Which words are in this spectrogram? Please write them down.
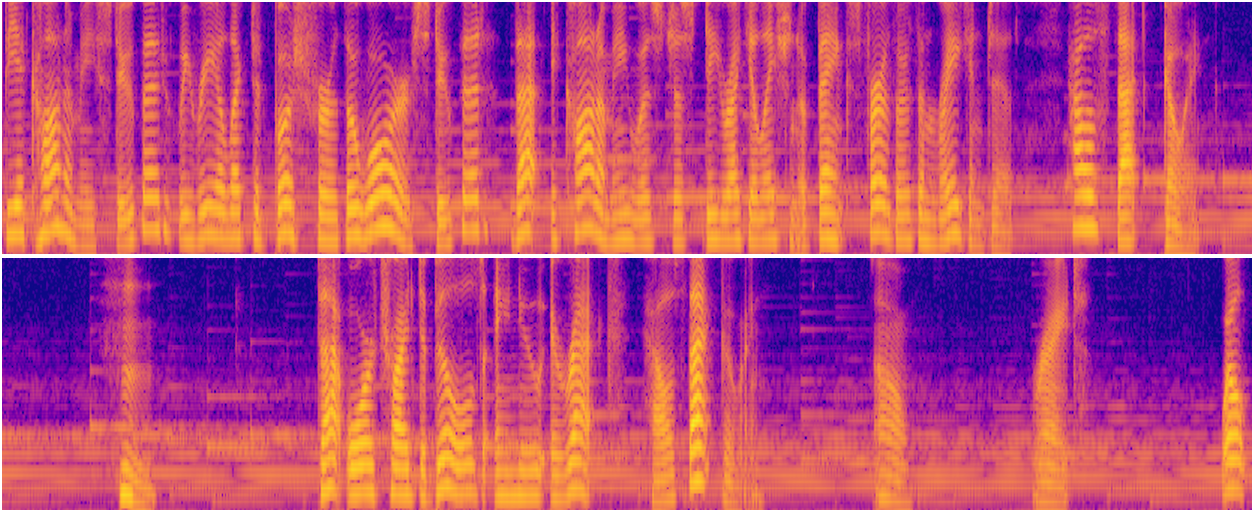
the economy, stupid. We re-elected Bush for the war, stupid. That economy was just deregulation of banks further than Reagan did. How's that going? Hmm. That war tried to build a new Iraq. How's that going? Oh. Right. Well,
